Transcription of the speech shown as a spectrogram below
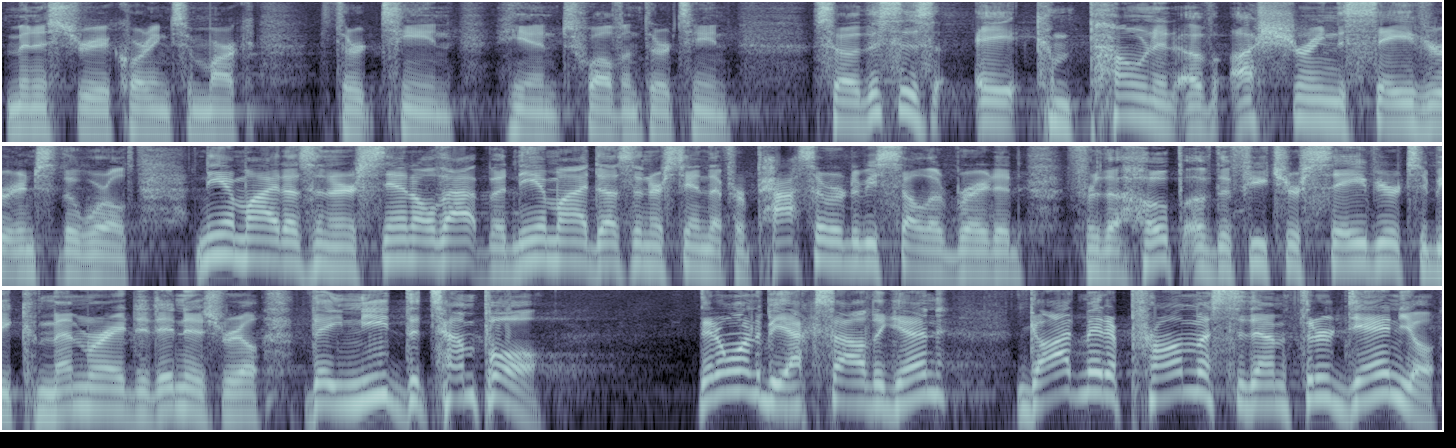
ministry, according to Mark 13, he and 12 and 13. So, this is a component of ushering the Savior into the world. Nehemiah doesn't understand all that, but Nehemiah does understand that for Passover to be celebrated, for the hope of the future Savior to be commemorated in Israel, they need the temple. They don't want to be exiled again. God made a promise to them through Daniel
